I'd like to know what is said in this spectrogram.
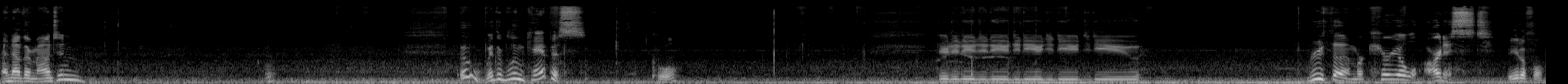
Another mountain. Ooh, Witherbloom Campus. Cool. Do do do do do do do do do do. Rootha, Mercurial Artist. Beautiful.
